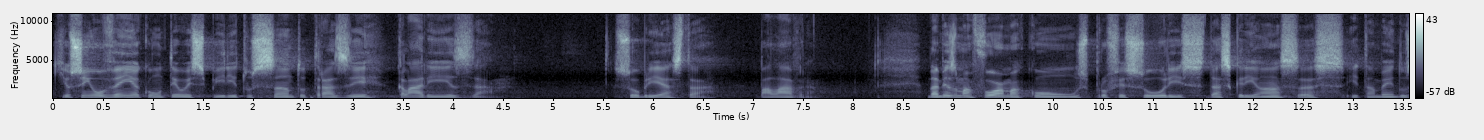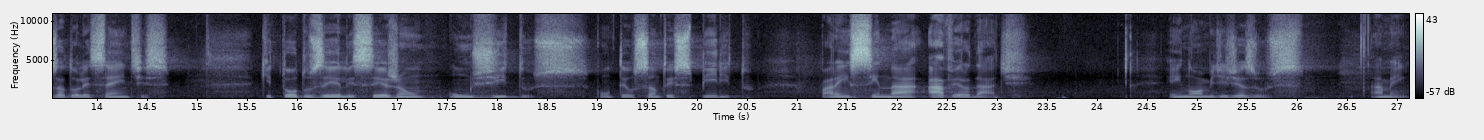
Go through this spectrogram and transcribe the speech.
que o Senhor venha com o teu Espírito Santo trazer clareza sobre esta palavra da mesma forma com os professores das crianças e também dos adolescentes, que todos eles sejam ungidos com o teu Santo Espírito para ensinar a verdade. Em nome de Jesus. Amém.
